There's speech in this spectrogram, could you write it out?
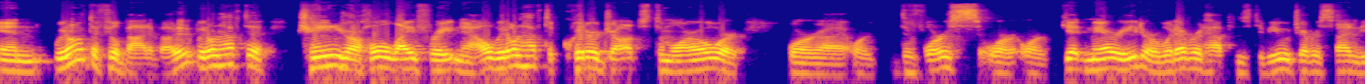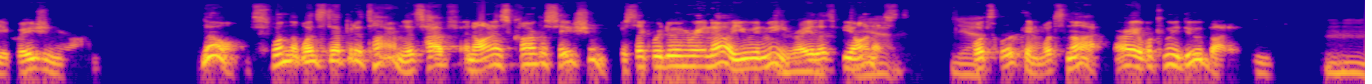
And we don't have to feel bad about it. We don't have to change our whole life right now. We don't have to quit our jobs tomorrow or or uh, or divorce or or get married or whatever it happens to be, whichever side of the equation you're on. No, it's one one step at a time. Let's have an honest conversation, just like we're doing right now, you and me, right? Let's be honest. Yeah. Yeah. What's working? What's not? All right, what can we do about it? Mm-hmm.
